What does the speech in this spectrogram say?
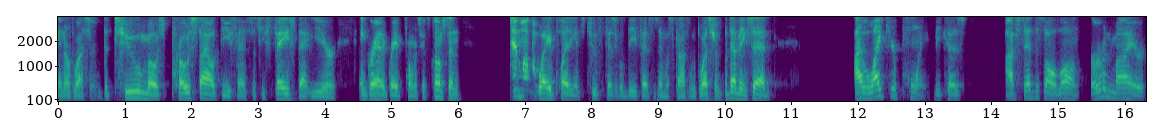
and Northwestern, the two most pro style defenses he faced that year. And granted, great performance against Clemson didn't love the way he played against two physical defenses in Wisconsin with Western. But that being said, I like your point because I've said this all along. Urban Meyer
